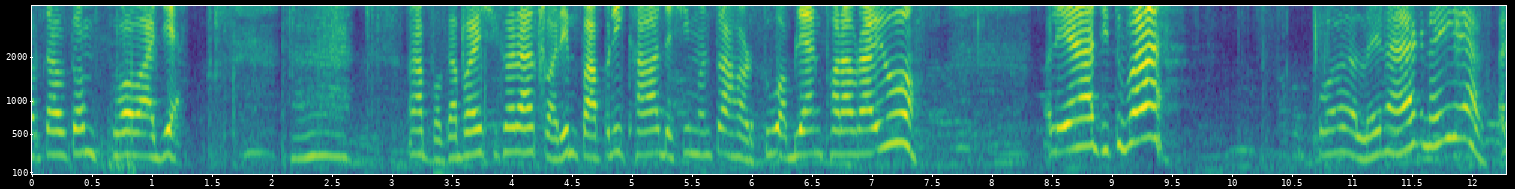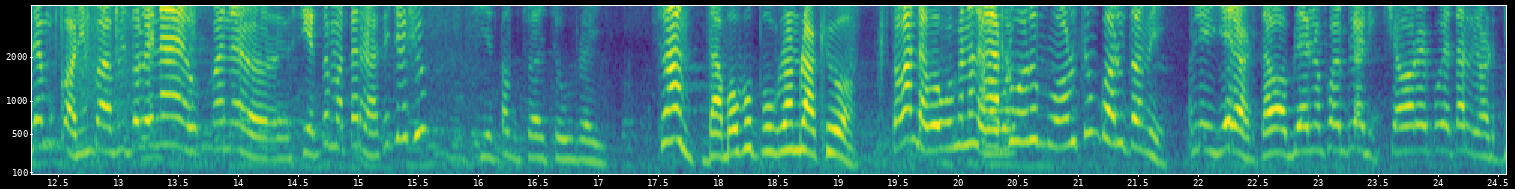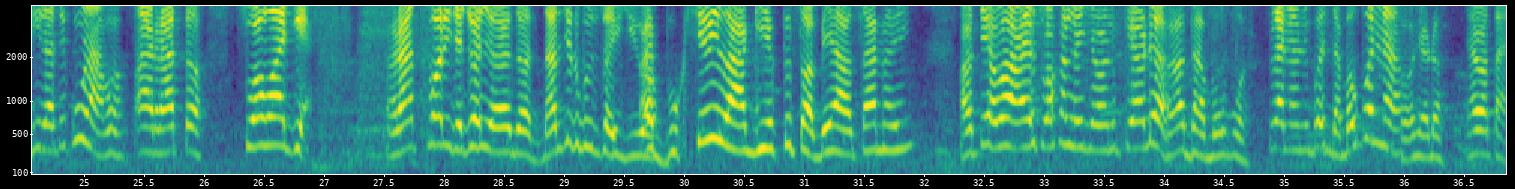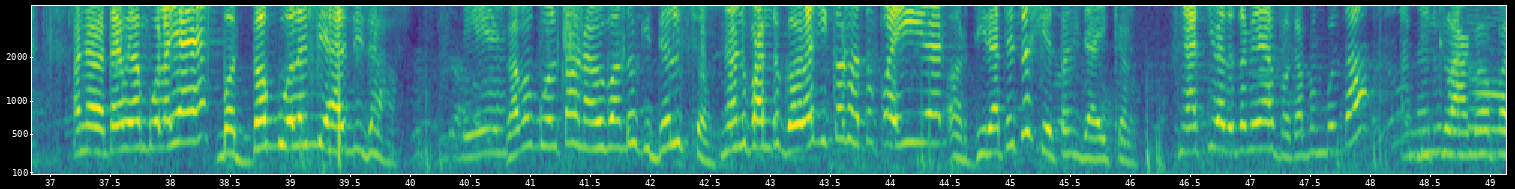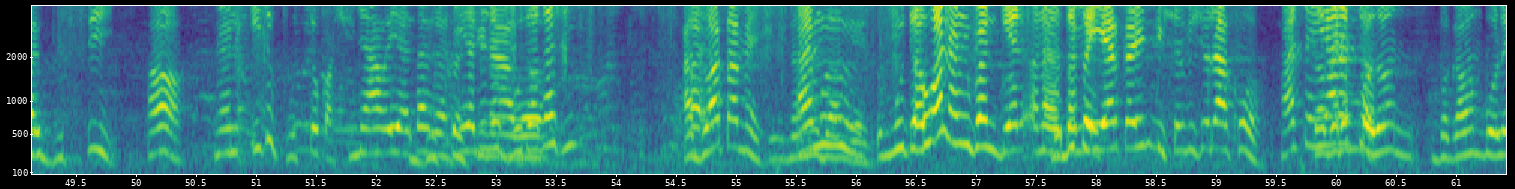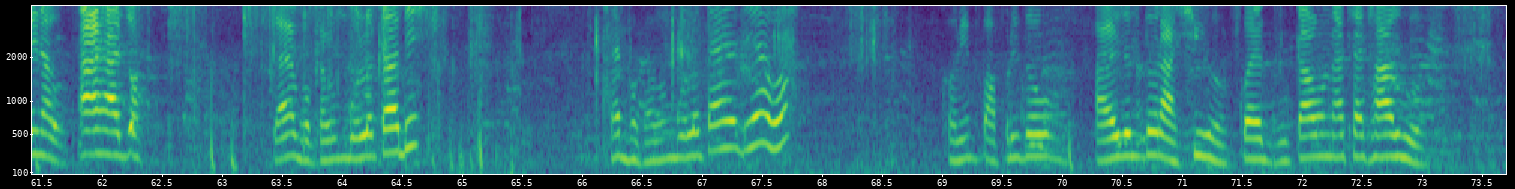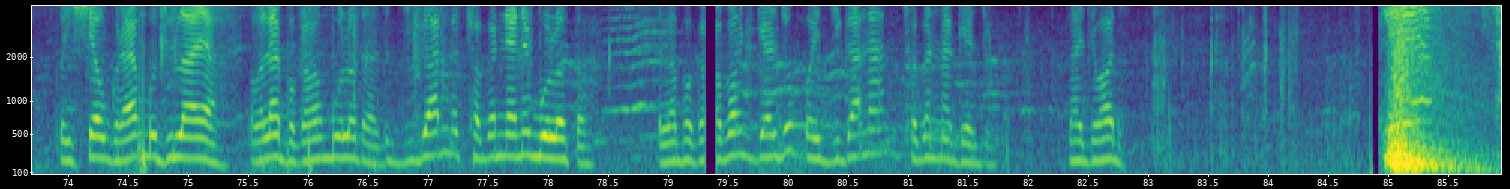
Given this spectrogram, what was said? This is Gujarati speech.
આવતા આવતા આમ સો વાગ્યા આ ભગાભાઈ શિખર આ કરીમ પાપડી ખાવા દેશી મને તો આ હળતું અબલ્યાન ફરાવરાયું. અલે આ જીતુભાઈ. લઈને આવ્યા કે નહીં યાર? અલે હું કરીમ પાપડી તો લઈને આવ્યો પણ શેતમ અત્યારે રાતે જઈશું? શેતમ જવું નહીં. ચમ ધાબા પર પ્રોગ્રામ રાખ્યો. તો કાં દબાવ મને ના આટલું બધું મોડું શું કર્યું તમે? અલે યાર અડધા અબલેન ફોન પેલા રિક્ષા વાળા કોઈ તારે અડધી રાતે કોણ આવે? આ રાત સો વાગ્યા. રાત પડી જજો દર જેટલું બધું થઈ આ ગયું ભૂખ જેવી લાગી? એક તો તબે આવતા નહીં. અત્યારે હવે આયો ચોકન લઈ જવાનું કે અડે આ ધાબા પર પેલા નાની પણ ધાબા પર ના? તો હેડો. હેડો તાન. અને તમે બધા બોલાઈ આયા બધા બોલે બિહારી દીધા. એ બાબા બોલતા હોય ને હવે બાંધો કીધેલું જ છે. નાનું તો ગરજી કણ હતું પછી યાર. અડધી રાતે તો શેતન જાય કણ સાચી વાત તમે ભગા પણ બોલતા? બીક લાગે ભાઈ ભૂતથી. હા ને ઈ તો ભૂત તો કશું ના આવે યાર તાર ભૂત રતી કશું રતી ના ભૂત હતા શી? આ જો તમે. આ હું હું જવું ને નાનું ઘેર અને તમે તૈયાર કરીને ડીશો બીશો રાખો. હા તૈયાર જ છો ભગવાન બોલીને આવું. હા હા જો. સાહેબ ભગવાન બોલો તા દે. સાહેબ ભગવાન બોલો તા દે આવો ઘણી પાપડી તો આયોજન તો રાખ્યું હો કોઈ ઘૂંટાળો ના થાય સારું હો પૈસા ઉઘરામ બધું લાયા. ઓલા ભગવાન બોલો તા જીગાન ને છગન ને બોલો પેલા ભગવાન ઘેર જો પછી જીગા ના છગન ના ઘેર જો. લાય જવા દે.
